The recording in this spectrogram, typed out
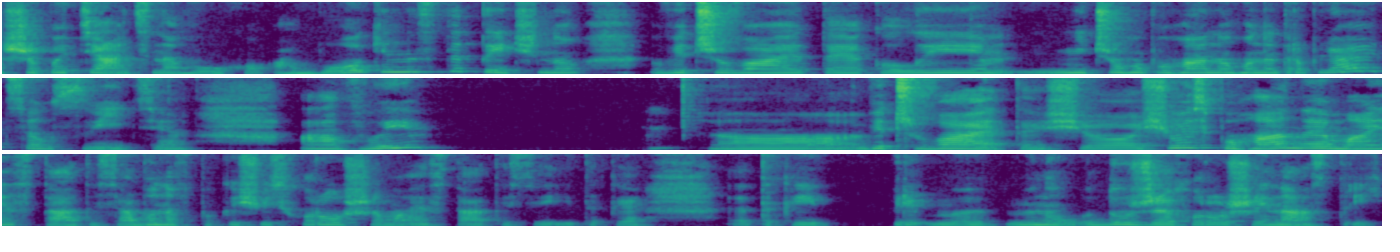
шепотять на вухо, або кінестетично відчуваєте, коли нічого поганого не трапляється у світі, а ви відчуваєте, що щось погане має статися, або навпаки, щось хороше має статися, і таке, такий ну, дуже хороший настрій.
